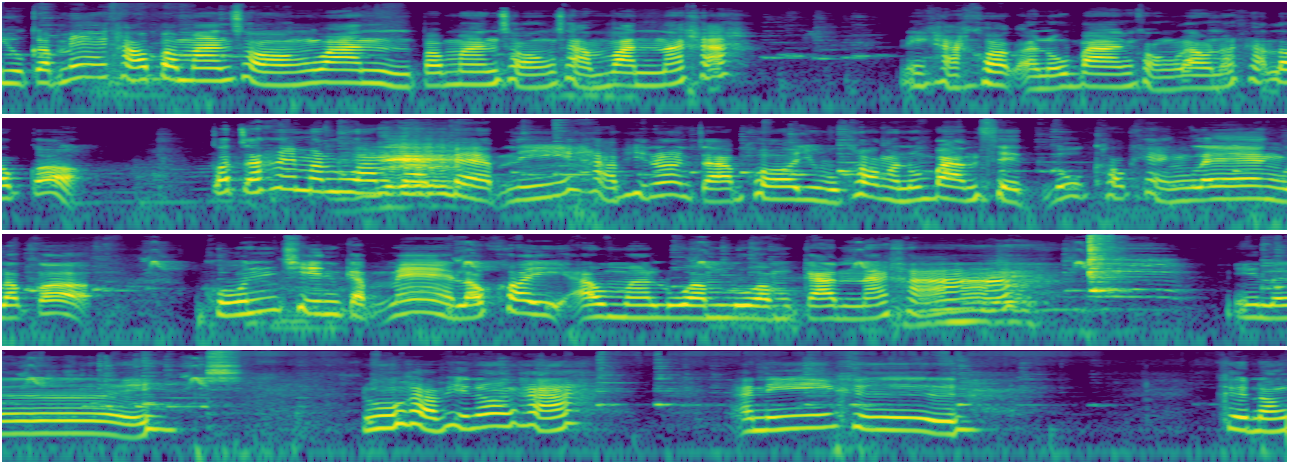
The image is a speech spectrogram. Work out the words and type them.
อยู่กับแม่เขาประมาณสองวันประมาณสองสามวันนะคะนี่ค่ะคอกอนุบาลของเรานะคะ แล้วก็ ก็จะให้มารวมกันแบบนี้ค่ะพี่น้องจ๋าพออยู่ข้องอนุบาลเสร็จลูกเขาแข็งแรงแล้วก็คุ้นชินกับแม่แล้วค่อยเอามารวมรวมกันนะคะ นี่เลย ดูค่ะพี่น้องคะอันนี้คือ คือน้อง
